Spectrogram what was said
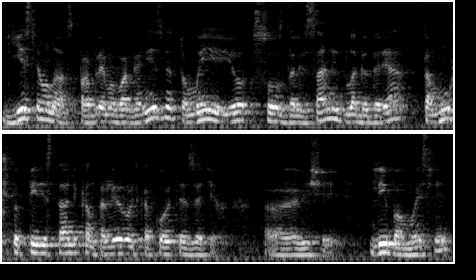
Если у нас проблема в организме, то мы ее создали сами благодаря тому, что перестали контролировать какое-то из этих э, вещей. Либо мысли,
